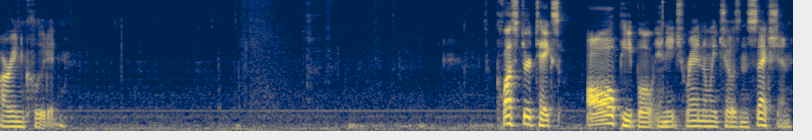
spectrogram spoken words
are included. cluster takes all people in each randomly chosen section,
